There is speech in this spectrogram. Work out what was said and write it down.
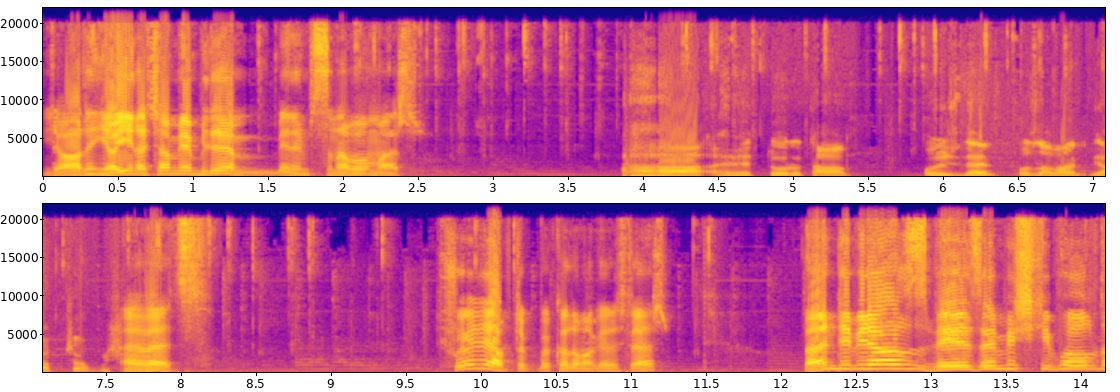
Yarın yayın açamayabilirim. Benim sınavım var. Aa evet doğru tamam. O yüzden o zaman yapacak bir şey yok. Evet. Şöyle yaptık bakalım arkadaşlar. Bence biraz benzemiş gibi oldu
